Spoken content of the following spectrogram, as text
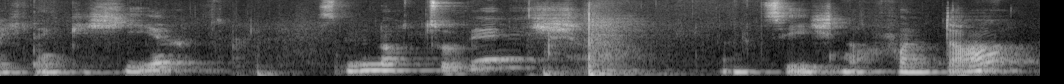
Ich denke hier ist mir noch zu wenig. Dann ziehe ich noch von da.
